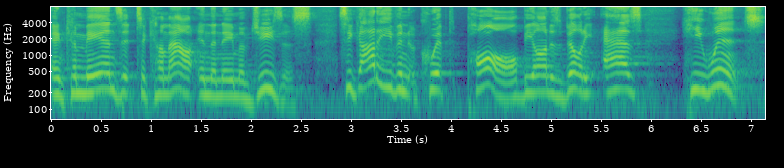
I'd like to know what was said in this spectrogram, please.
and commands it to come out in the name of Jesus. See, God even equipped Paul beyond his ability as he went.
